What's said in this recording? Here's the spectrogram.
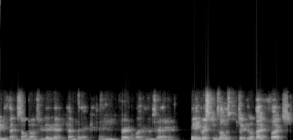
anything. Sometimes we do have to come back and ratify things out. Any questions on this particular paper, folks?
